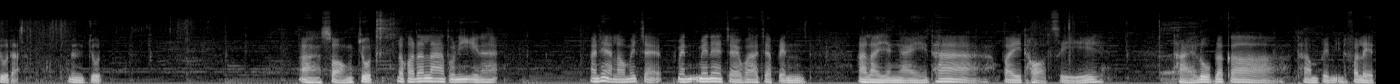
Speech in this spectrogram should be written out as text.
จุดอะหนึ่งจุด อ่าสองจุด แล้วก็ด้านล่างตัวนี้อีกนะฮะ อันเนี้ยเราไม่ใจไม่ไม่แน่ใจว่าจะเป็นอะไรยังไง ถ้าไปถอดสีถ่ายรูปแล้วก็ทำเป็นอินฟราเรด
